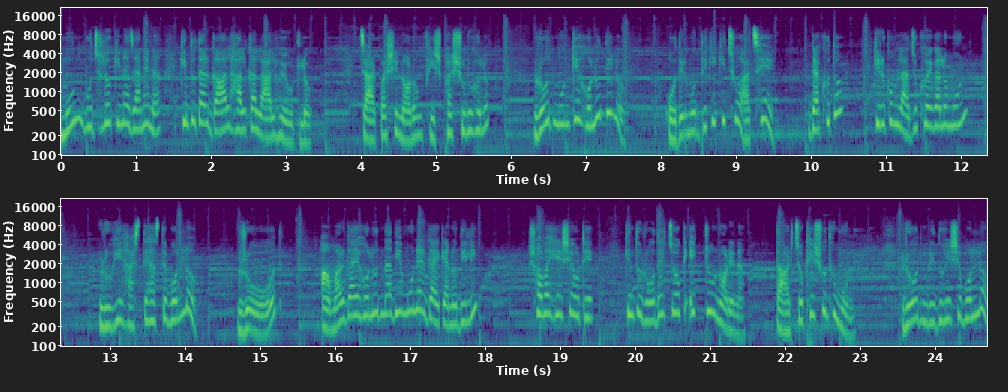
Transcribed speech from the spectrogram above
মন বুঝল কিনা জানে না, কিন্তু তার গাল হালকা লাল হয়ে উঠল। চারপাশে নরম ফিসফাস শুরু হলো। রোদ মুনকে হলুদ দিল? ওদের মধ্যে কি কিছু আছে? দেখো তো কীরকম লাজুক হয়ে গেল মন। রুহি হাসতে হাসতে বলল রোদ আমার গায়ে হলুদ না দিয়ে মুনের গায়ে কেন দিলি? সবাই হেসে ওঠে কিন্তু রোদের চোখ একটুও নড়ে না তার চোখে শুধু মুন। রোদ মৃদু হেসে বলল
